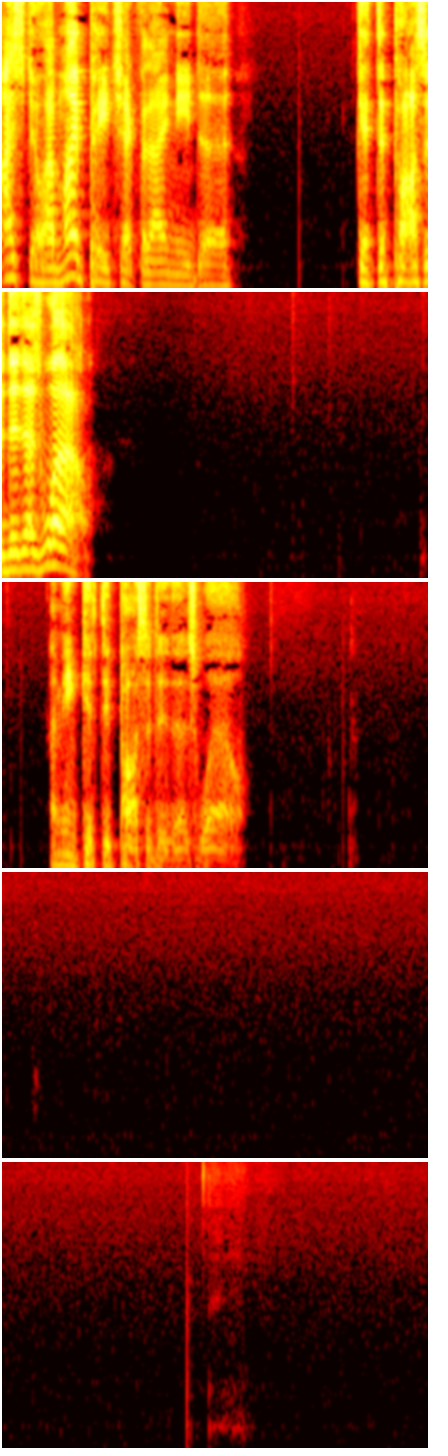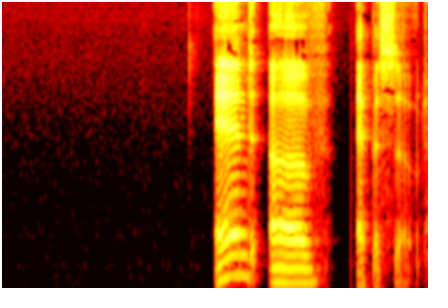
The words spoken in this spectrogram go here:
I still have my paycheck that I need to get deposited as well. I mean, get deposited as well. End of episode.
